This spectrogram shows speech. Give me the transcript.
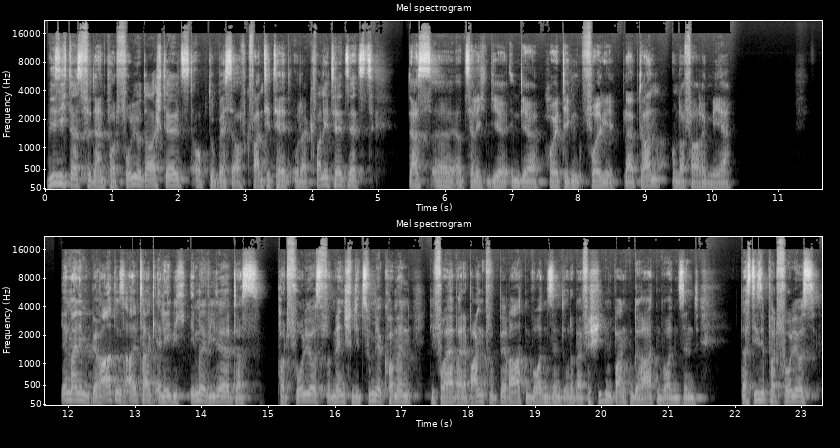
Wie sich das für dein Portfolio darstellst, ob du besser auf Quantität oder Qualität setzt, das äh, erzähle ich dir in der heutigen Folge. Bleib dran und erfahre mehr. In meinem Beratungsalltag erlebe ich immer wieder, dass Portfolios von Menschen, die zu mir kommen, die vorher bei der Bank beraten worden sind oder bei verschiedenen Banken beraten worden sind, dass diese Portfolios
